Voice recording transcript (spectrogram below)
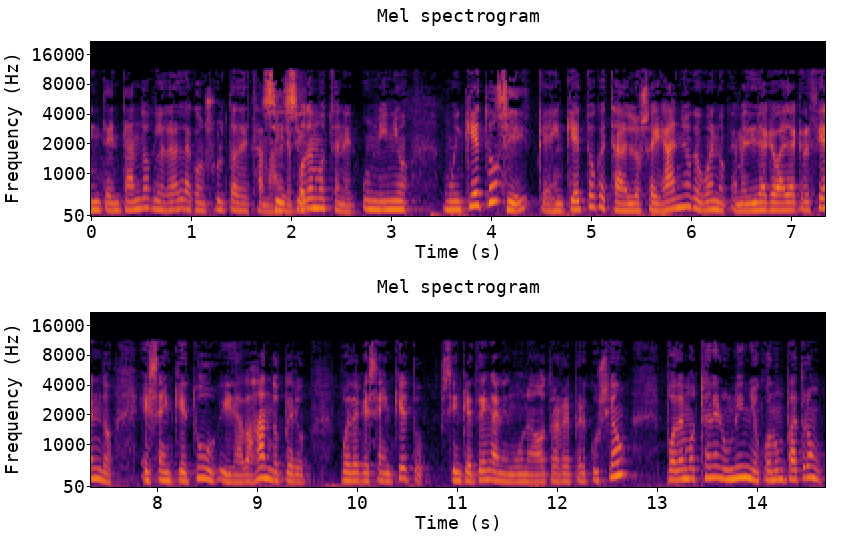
intentando aclarar la consulta de esta madre. Podemos tener un niño muy inquieto, que es inquieto, que está en los seis años, que bueno, que a medida que vaya creciendo, esa inquietud irá bajando, pero puede que sea inquieto sin que tenga ninguna otra repercusión. Podemos tener un niño con un patrón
